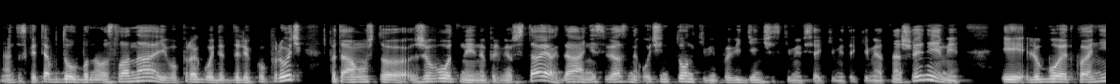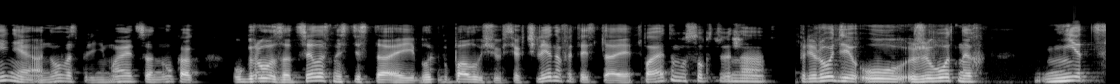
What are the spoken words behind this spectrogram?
так сказать, обдолбанного слона, его прогонят далеко прочь, потому что животные, например, в стаях, да, они связаны очень тонкими поведенческими всякими такими отношениями, и любое отклонение, оно воспринимается, ну, как угроза целостности стаи и благополучию всех членов этой стаи. Поэтому, собственно, в природе у животных нет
